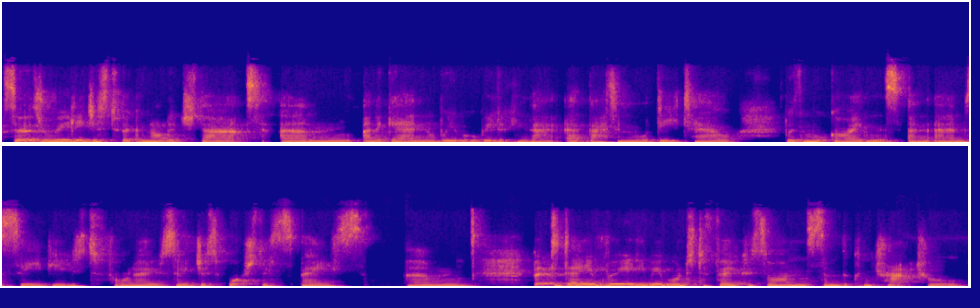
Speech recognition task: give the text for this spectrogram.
so it's really just to acknowledge that. Um, and again, we will be looking at, at, that in more detail with more guidance and LMC views to follow. So just watch this space. Um, but today, really, we wanted to focus on some of the contractual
